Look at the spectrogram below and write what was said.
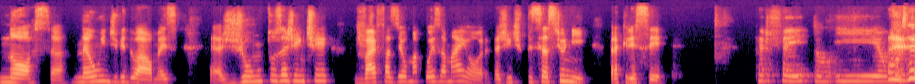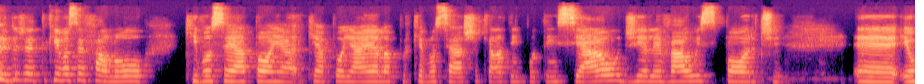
nossa, não individual, mas é, juntos a gente vai fazer uma coisa maior. A gente precisa se unir para crescer. Perfeito. E eu gostei do jeito que você falou que você apoia, que apoia ela porque você acha que ela tem potencial de elevar o esporte. É, eu,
